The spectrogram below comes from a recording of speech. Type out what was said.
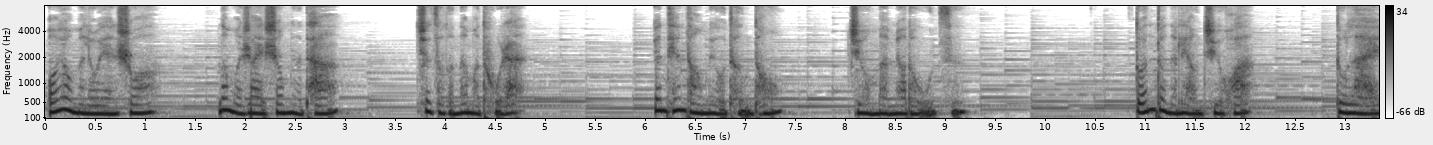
网友们留言说：“那么热爱生命的他，却走得那么突然。愿天堂没有疼痛，只有曼妙的舞姿。”短短的两句话，读来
